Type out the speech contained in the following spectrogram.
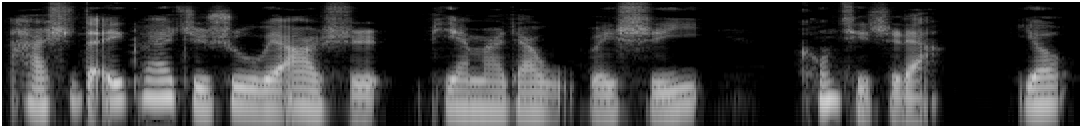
海市的 AQI 指数为二十，PM 二点五为十一，空气质量优。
